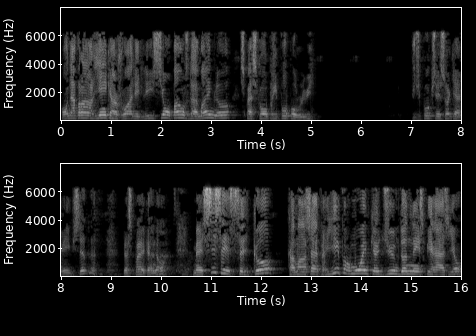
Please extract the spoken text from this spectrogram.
on n'apprend rien quand je vais à l'église. Si on pense de même, là, c'est parce qu'on prie pas pour lui. Je dis pas que c'est ça qui arrive ici. J'espère que non. Mais si c'est, le cas, commencez à prier pour moi que Dieu me donne l'inspiration.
